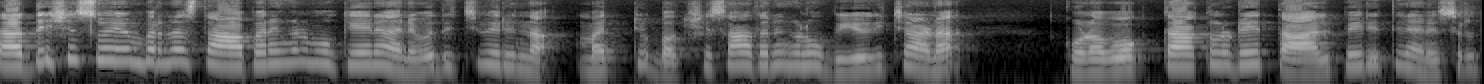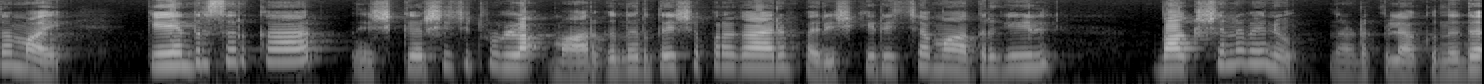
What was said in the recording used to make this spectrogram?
തദ്ദേശ സ്വയംഭരണ സ്ഥാപനങ്ങൾ മുഖേന അനുവദിച്ചു വരുന്ന മറ്റു ഭക്ഷ്യസാധനങ്ങളും ഉപയോഗിച്ചാണ് ഗുണഭോക്താക്കളുടെ താൽപ്പര്യത്തിനനുസൃതമായി കേന്ദ്ര സർക്കാർ നിഷ്കർഷിച്ചിട്ടുള്ള മാർഗനിർദ്ദേശപ്രകാരം പരിഷ്കരിച്ച മാതൃകയിൽ ഭക്ഷണ മെനു നടപ്പിലാക്കുന്നത്.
